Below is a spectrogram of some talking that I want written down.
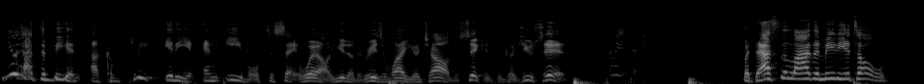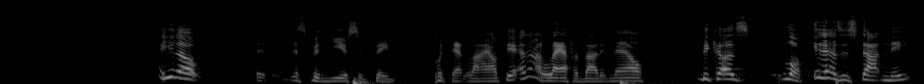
You'd have to be an, a complete idiot and evil to say, well, you know, the reason why your child is sick is because you said. I mean, but that's the lie the media told. You know, eh, it's been years since they put that lie out there, and I laugh about it now because, look, it hasn't stopped me.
